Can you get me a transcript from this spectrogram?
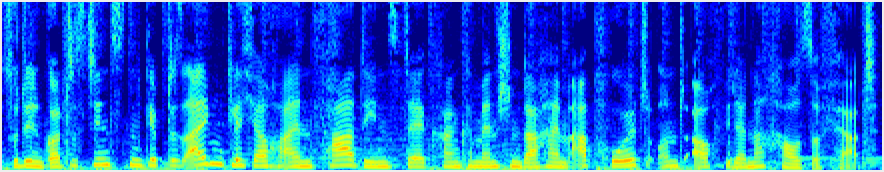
Zu den Gottesdiensten gibt es eigentlich auch einen Fahrdienst, der kranke Menschen daheim abholt und auch wieder nach Hause fährt.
